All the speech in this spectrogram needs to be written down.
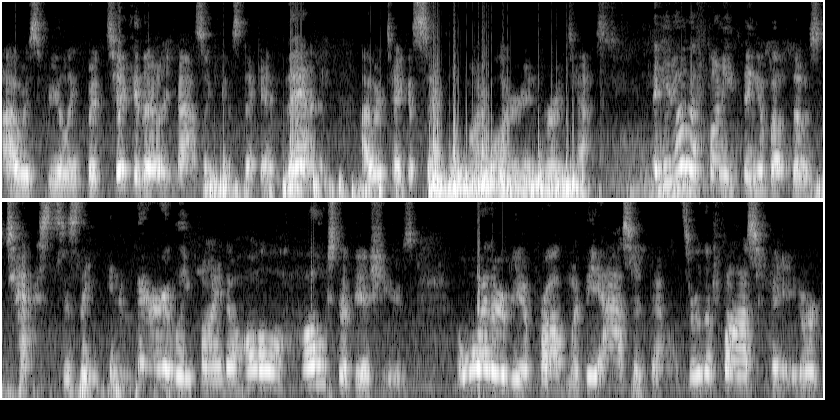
I was feeling particularly masochistic, and then I would take a sample of my water in for a test. And you know the funny thing about those tests is they invariably find a whole host of issues, whether it be a problem with the acid balance or the phosphate or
